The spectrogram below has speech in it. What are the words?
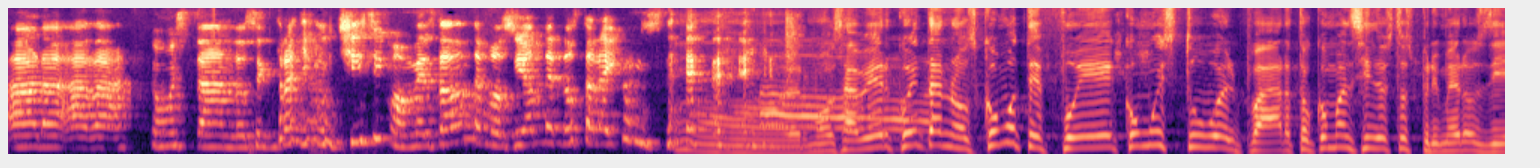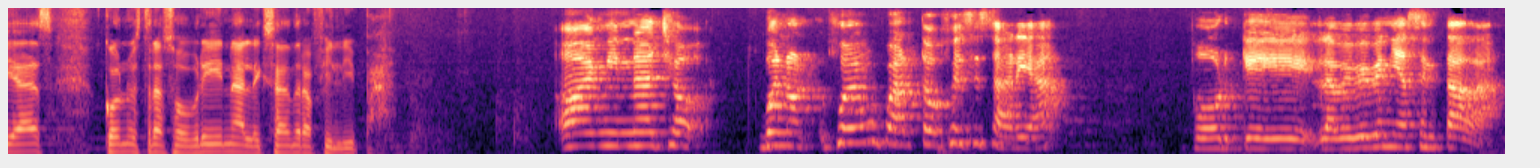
Ara, Ada, ¿cómo están? Los extraño muchísimo. Me está dando emoción de no estar ahí con ustedes. Oh, hermosa. A ver, cuéntanos, ¿cómo te fue? ¿Cómo estuvo el parto? ¿Cómo han sido estos primeros días con nuestra sobrina Alexandra Filipa? Ay, mi Nacho. Bueno, fue un parto, fue cesárea, porque la bebé venía sentada.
